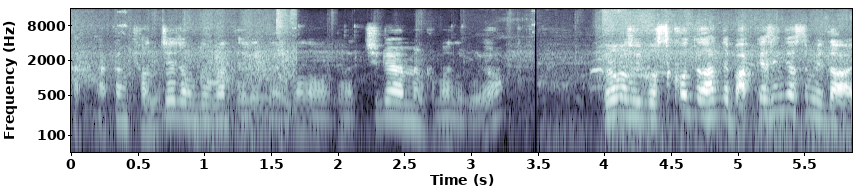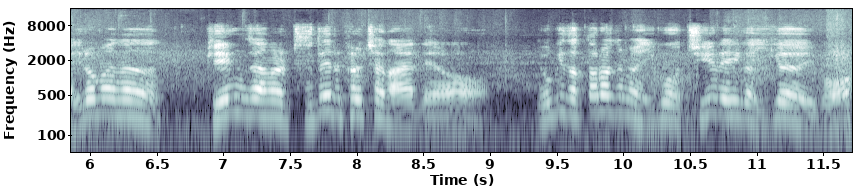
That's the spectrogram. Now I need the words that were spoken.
가- 약간 견제 정도만 되겠네요. 이거는 그냥 치료하면 그만이고요. 그러면서 이거 스쿼드 한 대 맞게 생겼습니다. 이러면은, 비행장을 두 대를 펼쳐놔야 돼요. 여기서 떨어지면 이거 GLA가 이겨요 이거.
